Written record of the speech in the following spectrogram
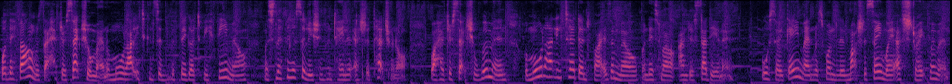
What they found was that heterosexual men were more likely to consider the figure to be female when sniffing a solution containing estratetraenol, while heterosexual women were more likely to identify as a male when they smell androstenedione. Also, gay men responded in much the same way as straight women.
